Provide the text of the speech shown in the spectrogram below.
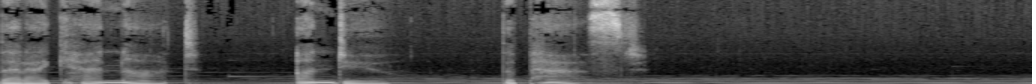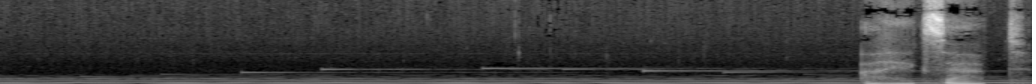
that I cannot undo the past. I accept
